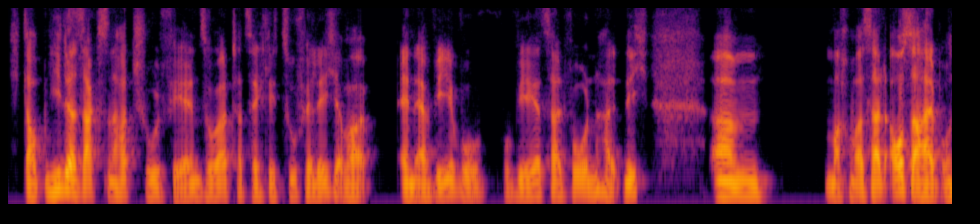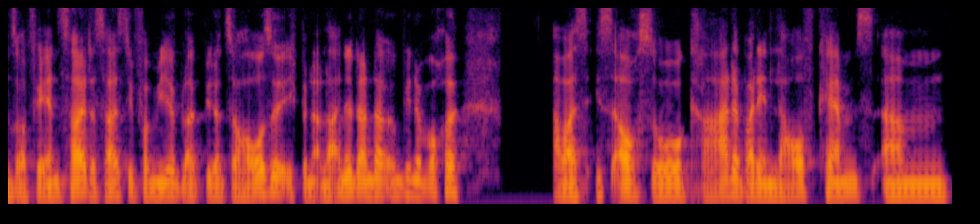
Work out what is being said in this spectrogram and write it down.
ich glaube, Niedersachsen hat Schulferien sogar tatsächlich zufällig, aber NRW, wo, wo wir jetzt halt wohnen, halt nicht. Ähm, machen wir es halt außerhalb unserer Ferienzeit. Das heißt, die Familie bleibt wieder zu Hause. Ich bin alleine dann da irgendwie eine Woche. Aber es ist auch so, gerade bei den Laufcamps, ähm,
